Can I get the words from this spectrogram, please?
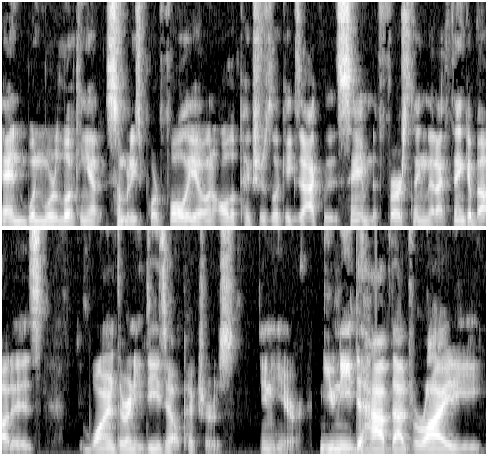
And when we're looking at somebody's portfolio and all the pictures look exactly the same, the first thing that I think about is why aren't there any detail pictures in here? You need to have that variety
